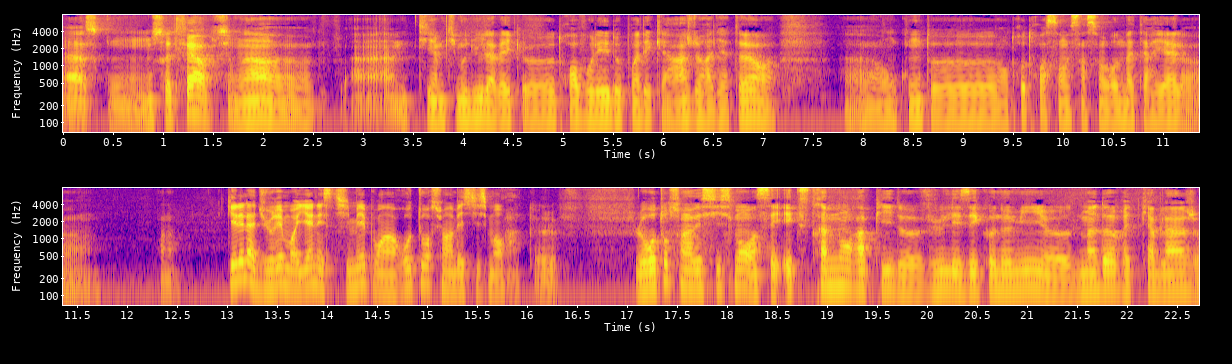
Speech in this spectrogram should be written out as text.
euh, ce qu'on souhaite faire, si on a un, petit, un petit module avec trois volets, deux points d'éclairage, de radiateur, on compte entre 300 et 500 euros de matériel. voilà. Quelle est la durée moyenne estimée pour un retour sur investissement? Ah, le, retour sur investissement, c'est extrêmement rapide vu les économies de main-d'œuvre et de câblage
